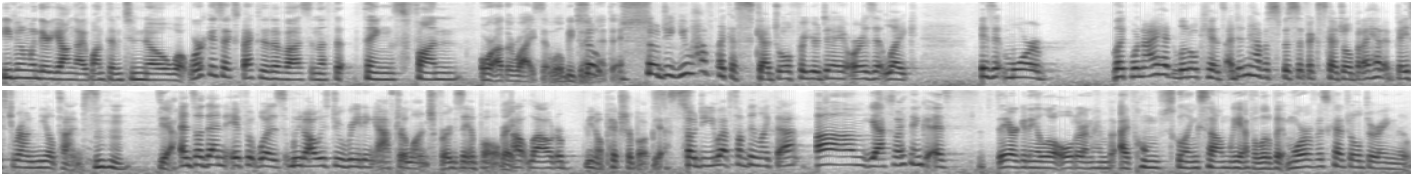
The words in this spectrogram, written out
even when they're young, I want them to know what work is expected of us and the th- things, fun or otherwise, that we'll be doing so, that day. So, do you have like a schedule for your day, or is it like, is it more like when I had little kids, I didn't have a specific schedule, but I had it based around meal times. Mm-hmm. Yeah. And so then if it was, we'd always do reading after lunch, for example, right. out loud or, you know, picture books. Yes. So do you have something like that? Um, yeah, so I think as they are getting a little older and I'm, I'm homeschooling some, we have a little bit more of a schedule during the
